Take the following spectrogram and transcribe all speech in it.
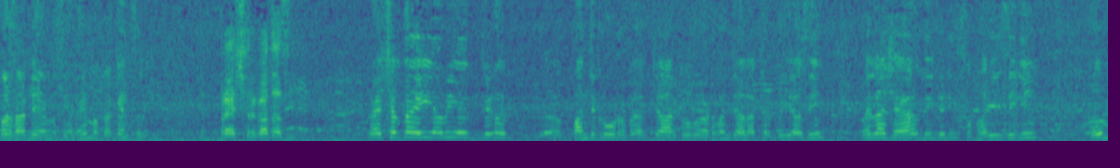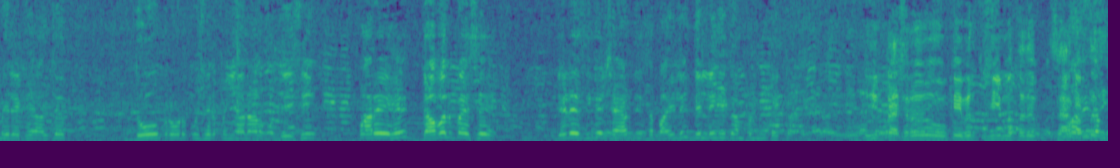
ਪਰ ਸਾਡੇ ਐਮਸੀ ਨੇ ਇਹ ਮਤਾ ਕੈਨਸਲ ਕੀਤਾ। ਪ੍ਰੈਸ਼ਰ ਕਾਹਦਾ ਸੀ? ਪ੍ਰੈਸ਼ਰ ਤਾਂ ਇਹੀ ਆ ਵੀ ਇਹ ਜਿਹੜਾ 5 ਕਰੋੜ ਰੁਪਏ 4 ਕਰੋੜ 58 ਲੱਖ ਰੁਪਈਆ ਸੀ। ਪਹਿਲਾਂ ਸ਼ਹਿਰ ਦੀ ਜਿਹੜੀ ਸਫ਼ਾਈ ਸੀਗੀ ਉਹ ਮੇਰੇ ਖਿਆਲ 'ਚ 2 ਕਰੋੜ ਕੁਛ ਰੁਪਈਆ ਨਾਲ ਹੁੰਦੀ ਸੀ। ਪਰ ਇਹ ਡਬਲ ਪੈਸੇ ਜਿਹੜੇ ਸੀਗੇ ਸ਼ਹਿਰ ਦੀ ਸਫ਼ਾਈ ਲਈ ਦਿੱਲੀ ਦੀ ਕੰਪਨੀ ਨੂੰ ਠੇਕਾ ਦੇ ਦਿੱਤਾ। ਤੁਸੀਂ ਪ੍ਰੈਸ਼ਰ ਹੋ ਕੇ ਫਿਰ ਤੁਸੀਂ ਮਤਲਬ ਸਾਈਨ ਕਰਤਾ ਸੀ?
